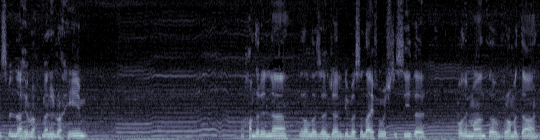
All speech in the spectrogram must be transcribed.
Bismillahir Rahmanir Rahim. Alhamdulillah that Allah give us a life in which to see the holy month of Ramadan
